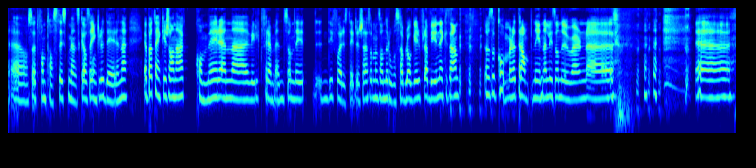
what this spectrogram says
eh, også et fantastisk menneske, altså inkluderende. Jeg bare tenker sånn, her kommer en eh, vilt fremmed som de, de forestiller seg som en sånn rosablogger fra byen, ikke sant? Og så kommer det trampende inn en litt sånn uvøren eh, eh,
